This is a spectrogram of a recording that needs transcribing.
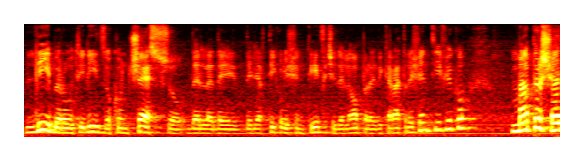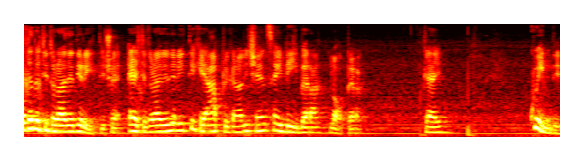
libero utilizzo concesso del, dei, degli articoli scientifici, delle opere di carattere scientifico, ma per scelta del titolare dei diritti, cioè è il titolare dei diritti che applica una licenza e libera l'opera. Ok? Quindi,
